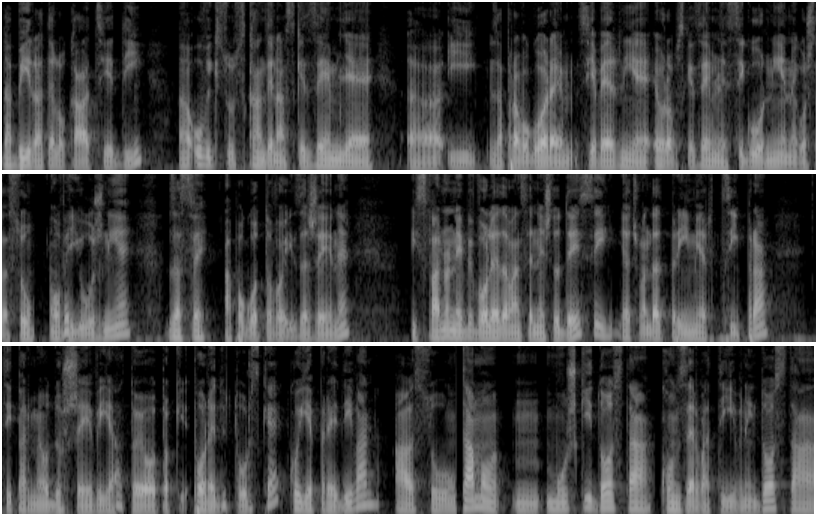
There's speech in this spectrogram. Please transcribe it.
da birate lokacije di. Uvijek su skandinavske zemlje, i zapravo gore sjevernije europske zemlje sigurnije nego što su ove južnije za sve, a pogotovo i za žene. I stvarno ne bi volio da vam se nešto desi. Ja ću vam dati primjer Cipra. Cipar me oduševi, a to je otok pored Turske, koji je predivan, ali su tamo muški dosta konzervativni, dosta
